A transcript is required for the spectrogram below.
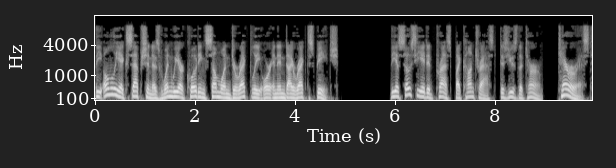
The only exception is when we are quoting someone directly or in indirect speech." The Associated Press, by contrast, does use the term, "...terrorist."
